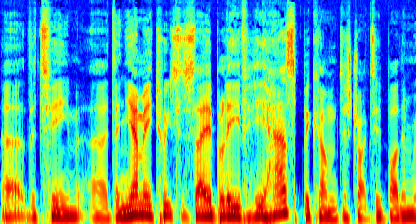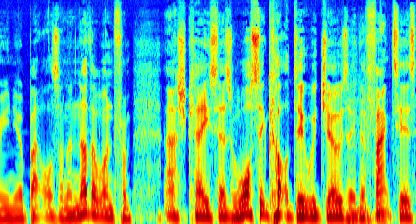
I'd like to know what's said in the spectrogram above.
uh, the team. Uh, Denyami tweets to say, I believe he has become distracted by the Mourinho battles. And another one from Ash K says, What's it got to do with Jose? The fact is,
